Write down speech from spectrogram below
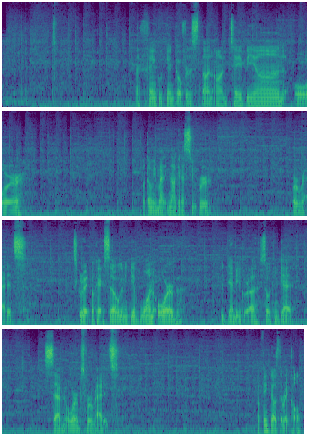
I think we can go for the stun on Tapion, or but then we might not get a super or Raditz. It. Okay, so we're gonna give one orb to Demigra so we can get seven orbs for Raditz. I think that was the right call.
